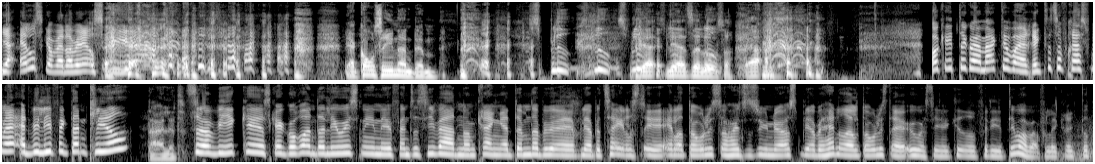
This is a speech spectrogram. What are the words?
Jeg elsker, hvad der er ved at ske her. Jeg går senere end dem. Splid, splid, splid. Bliver, bliver altid låser. Ja. Okay, det kan jeg mærke, det var jeg rigtig tilfreds med, at vi lige fik den clearet. Dejligt. Så vi ikke øh, skal gå rundt og leve i sådan en uh, fantasiverden omkring, at dem, der be- bliver betalt uh, aller dårligst, og højst sandsynligt også bliver behandlet aller dårligst, er øverst i hierarkiet, fordi det var i hvert fald ikke rigtigt.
